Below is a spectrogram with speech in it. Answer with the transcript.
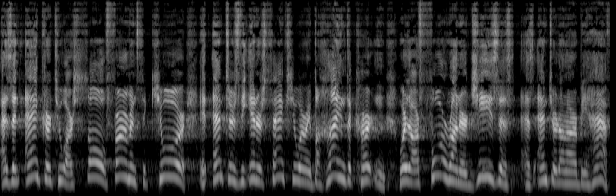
as an anchor to our soul, firm and secure. It enters the inner sanctuary behind the curtain where our forerunner, Jesus, has entered on our behalf.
